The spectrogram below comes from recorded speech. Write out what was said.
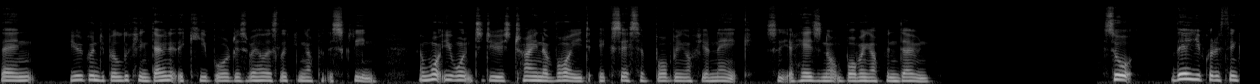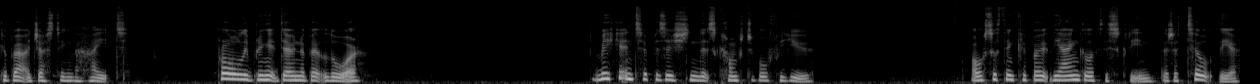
then you're going to be looking down at the keyboard as well as looking up at the screen. And what you want to do is try and avoid excessive bobbing of your neck so that your head's not bobbing up and down. So there you've got to think about adjusting the height. Probably bring it down a bit lower. Make it into a position that's comfortable for you. Also think about the angle of the screen. There's a tilt there.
